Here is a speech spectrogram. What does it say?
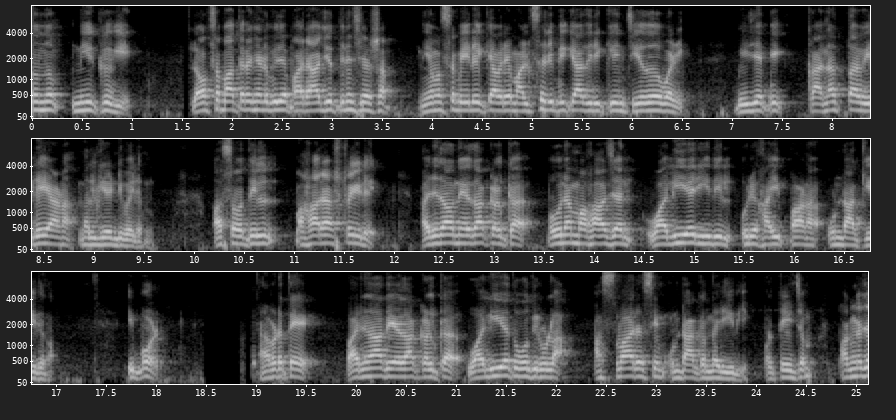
നിന്നും നീക്കുകയും ലോക്സഭാ തെരഞ്ഞെടുപ്പിലെ പരാജയത്തിന് ശേഷം നിയമസഭയിലേക്ക് അവരെ മത്സരിപ്പിക്കാതിരിക്കുകയും ചെയ്തത് വഴി ബി ജെ പി കനത്ത വിലയാണ് നൽകേണ്ടി വരുന്നത്. വാസ്തവത്തിൽ മഹാരാഷ്ട്രയിലെ വനിതാ നേതാക്കൾക്ക് പൂനം മഹാജൻ വലിയ രീതിയിൽ ഒരു ഹൈപ്പാണ് ഉണ്ടാക്കിയിരുന്നത്. ഇപ്പോൾ അവിടുത്തെ വനിതാ നേതാക്കൾക്ക് വലിയ തോതിലുള്ള അസ്വാരസ്യം ഉണ്ടാക്കുന്ന രീതി. പ്രത്യേകിച്ചും പങ്കജ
